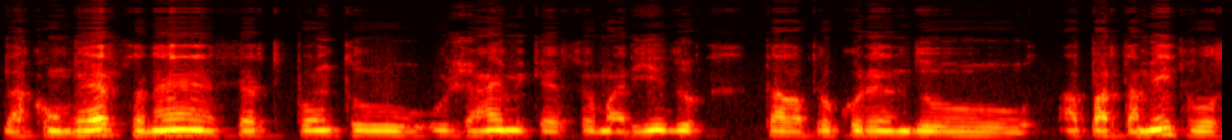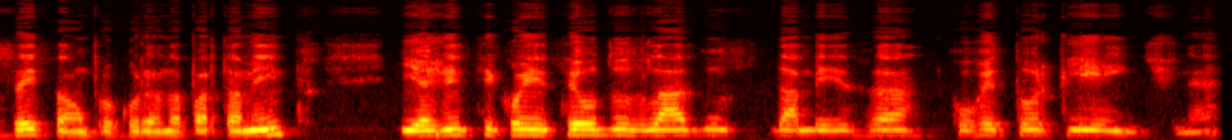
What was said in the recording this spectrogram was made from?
da conversa, né? certo ponto, o Jaime, que é seu marido, estava procurando apartamento, vocês estavam procurando apartamento, e a gente se conheceu dos lados da mesa corretor-cliente, né?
